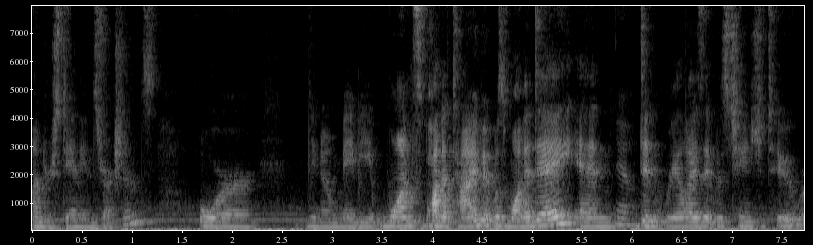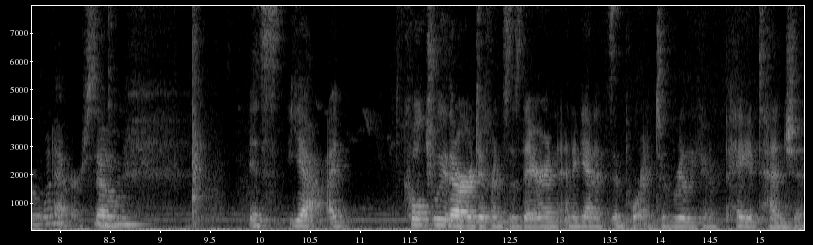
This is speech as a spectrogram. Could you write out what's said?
understand the instructions, or you know maybe once upon a time it was one a day and Yeah. didn't realize it was changed to two or whatever. So Mhm. it's yeah i culturally there are differences there and, and again it's important to really kind of pay attention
